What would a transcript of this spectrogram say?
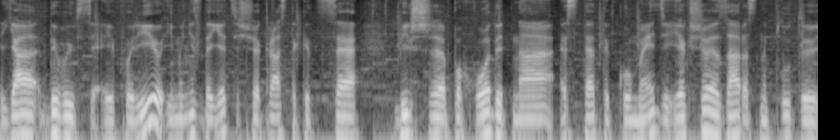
Я дивився ейфорію, і мені здається, що якраз таки це більше походить на естетику меді. І якщо я зараз не плутаю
